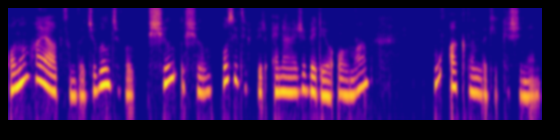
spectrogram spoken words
onun hayatında cıvıl cıvıl, ışıl ışıl pozitif bir enerji veriyor olman bu aklındaki kişinin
